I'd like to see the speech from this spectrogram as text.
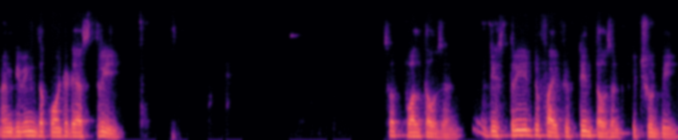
I'm giving the quantity as 3. So 12,000. It is 3 into 5, 15,000 it should be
